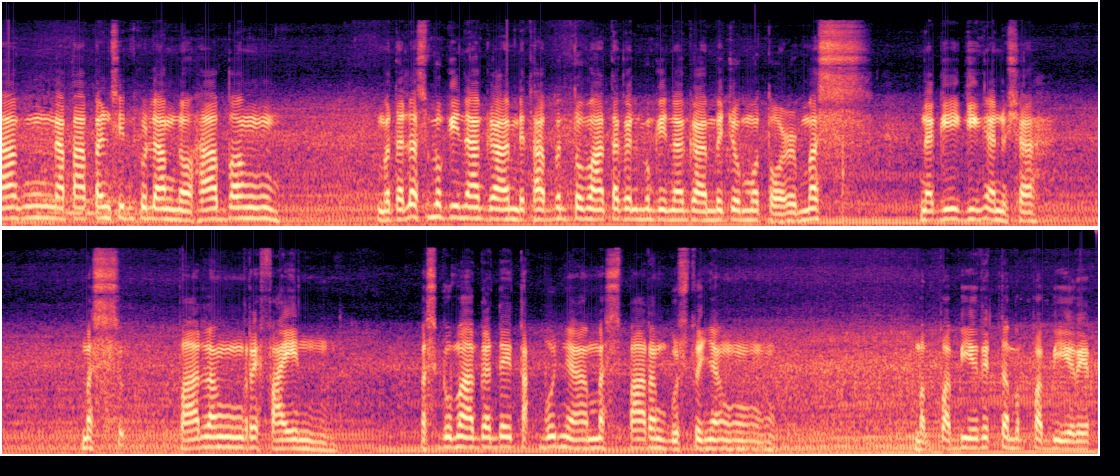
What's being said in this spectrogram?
ang napapansin ko lang no, habang madalas mo ginagamit, habang tumatagal mo ginagamit yung motor, mas nagiging ano siya, mas parang refine. Mas gumaganda yung takbo niya, mas parang gusto niyang magpabirit na magpabirit.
